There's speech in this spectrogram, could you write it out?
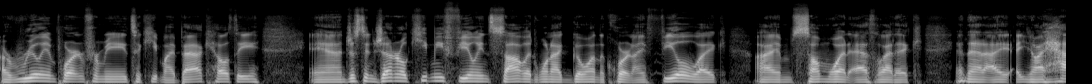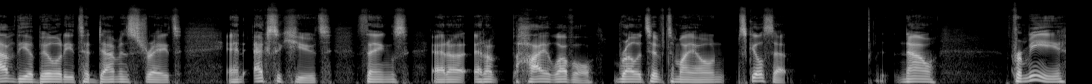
are really important for me to keep my back healthy and just in general keep me feeling solid when I go on the court. And I feel like I'm somewhat athletic and that I you know I have the ability to demonstrate and execute things at a at a high level relative to my own skill set. Now, for me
